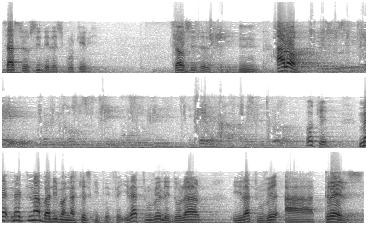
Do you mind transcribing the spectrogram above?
Ça, c'est aussi de l'escroquerie. Ça aussi, c'est l'escroquerie. Hmm. Alors, Ok. Mais maintenant, Badi Banga, qu'est-ce qu'il peut faire Il a trouvé les dollars, il a trouvé à 13,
